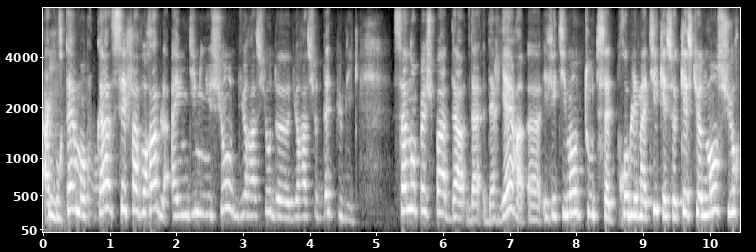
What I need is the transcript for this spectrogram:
à hmm. court terme en tout cas, c'est favorable à une diminution du ratio de, du ratio de dette publique. Ça n'empêche pas derrière, euh, effectivement, toute cette problématique et ce questionnement sur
